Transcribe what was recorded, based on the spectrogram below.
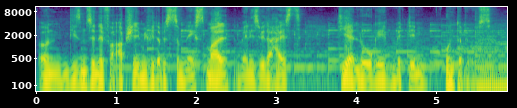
Und in diesem Sinne verabschiede ich mich wieder bis zum nächsten Mal, wenn es wieder heißt Dialoge mit dem Unterbewusstsein.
